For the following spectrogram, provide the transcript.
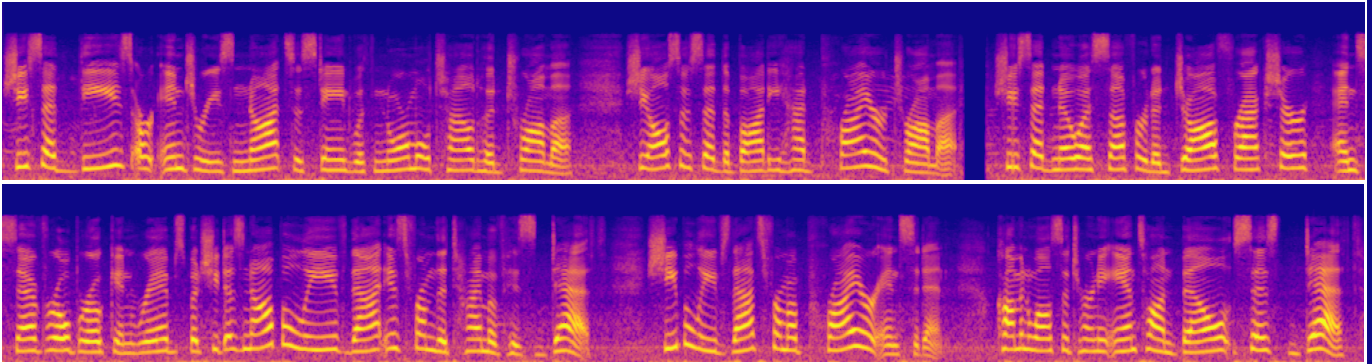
She said these are injuries not sustained with normal childhood trauma. She also said the body had prior trauma. She said Noah suffered a jaw fracture and several broken ribs, but she does not believe that is from the time of his death. She believes that's from a prior incident. Commonwealth's attorney Anton Bell says death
